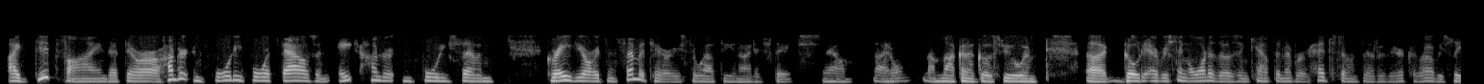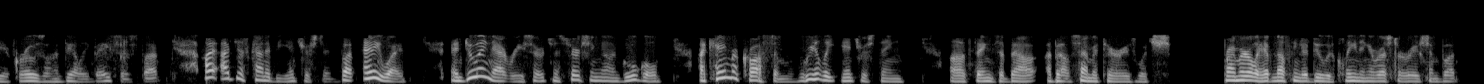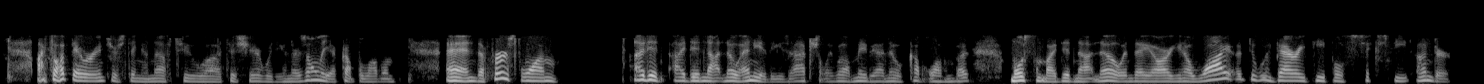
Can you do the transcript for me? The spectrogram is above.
I did find that there are 144,847 graveyards and cemeteries throughout the United States. Now, I don't, I'm not going to go through and uh, go to every single one of those and count the number of headstones that are there because obviously it grows on a daily basis. But I, I just kind of be interested. But anyway, in doing that research and searching on Google, I came across some really interesting uh, things about about cemeteries, which primarily have nothing to do with cleaning and restoration, but I thought they were interesting enough to uh, to share with you. And there's only a couple of them. And the first one I did I did not know any of these actually. Well, maybe I know a couple of them, but most of them I did not know. And they are, you know, why do we bury people six feet under?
